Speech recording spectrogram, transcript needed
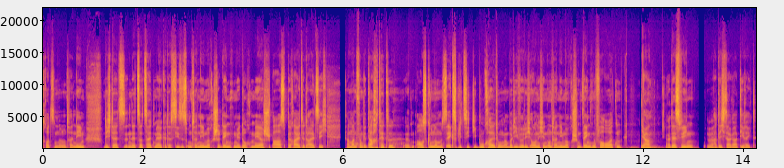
trotzdem ein Unternehmen. Und ich da jetzt in letzter Zeit merke, dass dieses unternehmerische Denken mir doch mehr Spaß bereitet, als ich am Anfang gedacht hätte. Ähm, ausgenommen ist explizit die Buchhaltung, aber die würde ich auch nicht in unternehmerischem Denken verorten. Ja, deswegen hatte ich da gerade direkt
